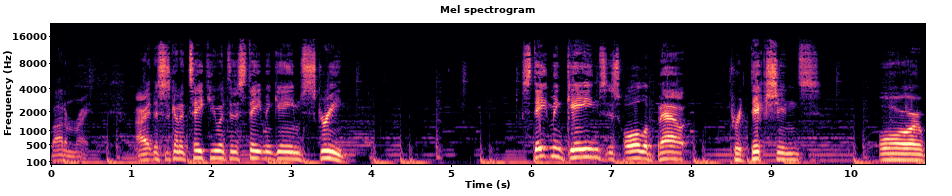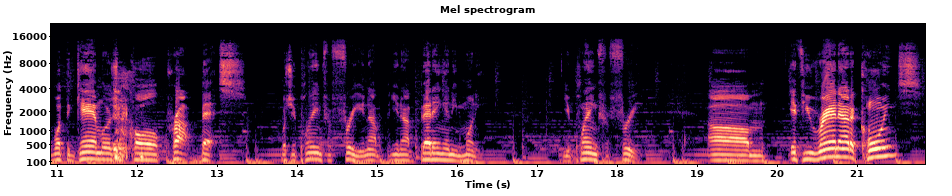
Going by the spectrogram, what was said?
Bottom right. All right, this is going to take you into the statement games screen. Statement games is all about predictions or what the gamblers will call prop bets. But you're playing for free. You're not you're not betting any money. You're playing for free. Um, if you ran out of coins,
